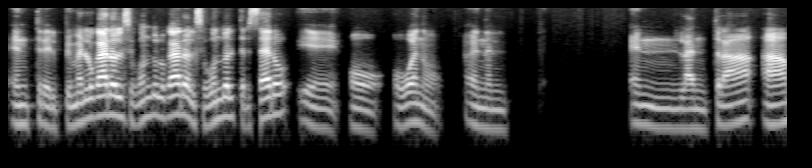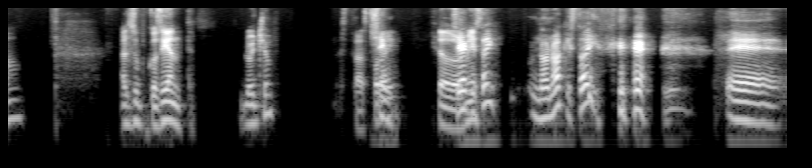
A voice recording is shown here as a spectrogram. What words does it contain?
entre el primer lugar o el segundo lugar o el segundo el tercero eh, o, o, bueno en el en la entrada a, al subconsciente. Lucho estás por sí. ahí ¿Te sí, aquí estoy. No no aquí estoy. Eh,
